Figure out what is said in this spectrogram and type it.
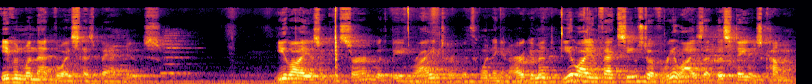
even when that voice has bad news. Eli isn't concerned with being right or with winning an argument. Eli, in fact, seems to have realized that this day was coming.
